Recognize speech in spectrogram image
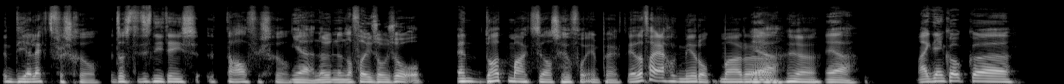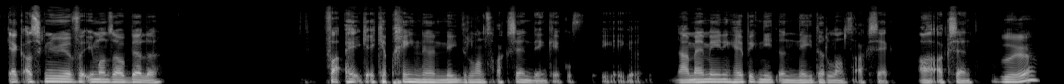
een dialectverschil. Het, was, het is niet eens een taalverschil. ja, dan, dan val je sowieso op. En dat maakt zelfs heel veel impact. Ja, dat valt eigenlijk meer op. Maar eh, Ja. ja. Ja. Maar ik denk ook... eh, kijk, als ik nu even iemand zou bellen... va- Ik, ik heb geen Nederlands accent, denk ik. Of, ik, ik- naar mijn mening heb ik niet een Nederlands accent. ah, accent. Wat bedoel je? Je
